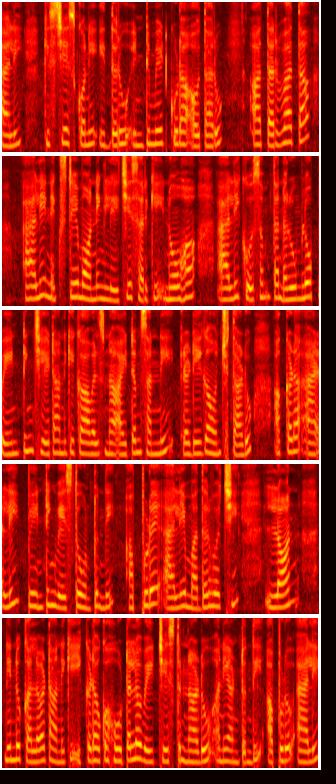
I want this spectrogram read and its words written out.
యాలీ కిస్ చేసుకొని ఇద్దరు ఇంటిమేట్ కూడా అవుతారు. ఆ తర్వాత యాలీ నెక్స్ట్ డే మార్నింగ్ లేచేసరికి నోహా యాలీ కోసం తన రూమ్లో పెయింటింగ్ చేయడానికి కావలసిన ఐటమ్స్ అన్నీ రెడీగా ఉంచుతాడు. అక్కడ యాలీ పెయింటింగ్ వేస్తూ ఉంటుంది. అప్పుడే అలీ మదర్ వచ్చి లాన్ నిన్ను కలవటానికి ఇక్కడ ఒక హోటల్లో వెయిట్ చేస్తున్నాడు అని అంటుంది. అప్పుడు యాలీ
